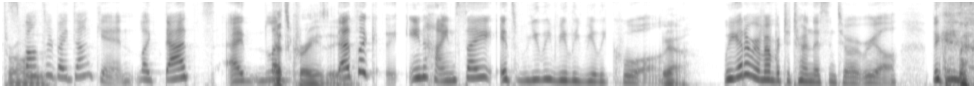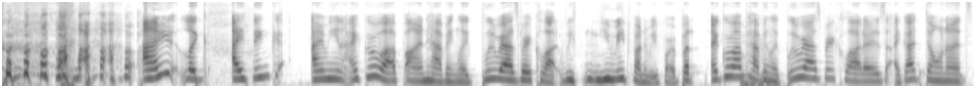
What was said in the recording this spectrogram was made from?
thrown. Sponsored by Dunkin'. Like that's I like that's crazy. that's like in hindsight, it's really really really cool. yeah. we got to remember to turn this into a reel because I like I think I mean I grew up on having like blue raspberry colada. We you made fun of me for it, but I grew up having Mhm. like blue raspberry coladas. I got donuts.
